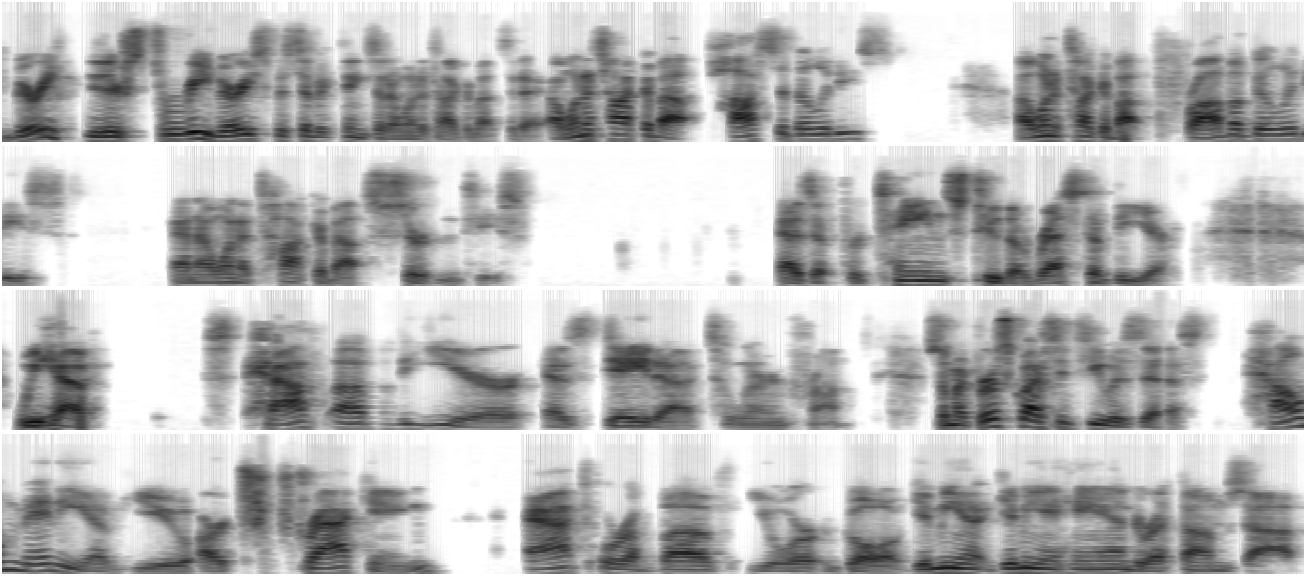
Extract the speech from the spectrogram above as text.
very there's three very specific things that I want to talk about today. I want to talk about possibilities, I want to talk about probabilities, and I want to talk about certainties as it pertains to the rest of the year. We have half of the year as data to learn from. So, my first question to you is this How many of you are tracking at or above your goal? Give me a, give me a hand or a thumbs up.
